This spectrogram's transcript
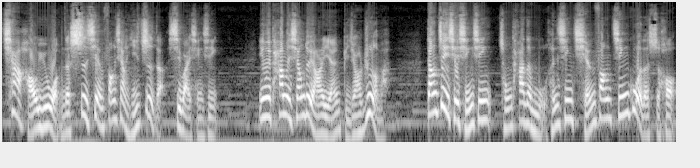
恰好与我们的视线方向一致的系外行星，因为它们相对而言比较热嘛。当这些行星从它的母恒星前方经过的时候，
